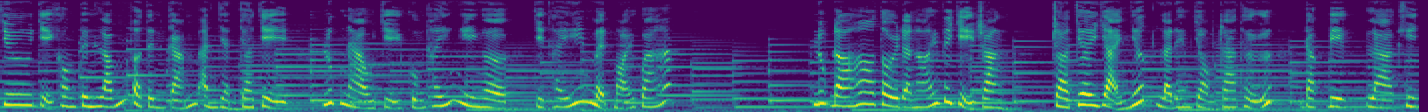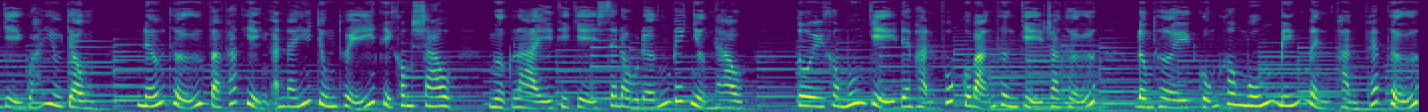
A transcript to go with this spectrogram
Chứ chị không tin lắm vào tình cảm anh dành cho chị, lúc nào chị cũng thấy nghi ngờ, chị thấy mệt mỏi quá. Lúc đó tôi đã nói với chị rằng, trò chơi dại nhất là đem chồng ra thử, đặc biệt là khi chị quá yêu chồng. Nếu thử và phát hiện anh ấy chung thủy thì không sao, ngược lại thì chị sẽ đau đớn biết nhường nào. Tôi không muốn chị đem hạnh phúc của bản thân chị ra thử, đồng thời cũng không muốn biến mình thành phép thử,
